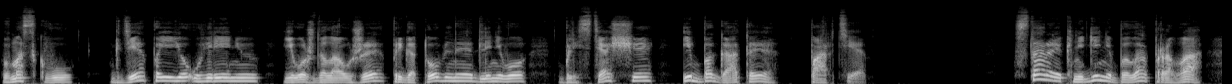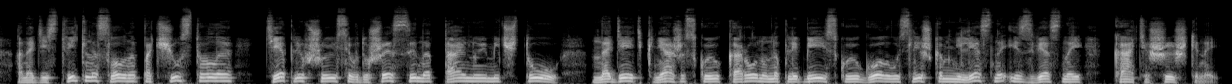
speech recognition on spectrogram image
В Москву, где, по ее уверению, его ждала уже приготовленная для него блестящая и богатая партия. Старая княгиня была права, она действительно словно почувствовала теплившуюся в душе сына тайную мечту надеть княжескую корону на плебейскую голову слишком нелестно известной Кати Шишкиной.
